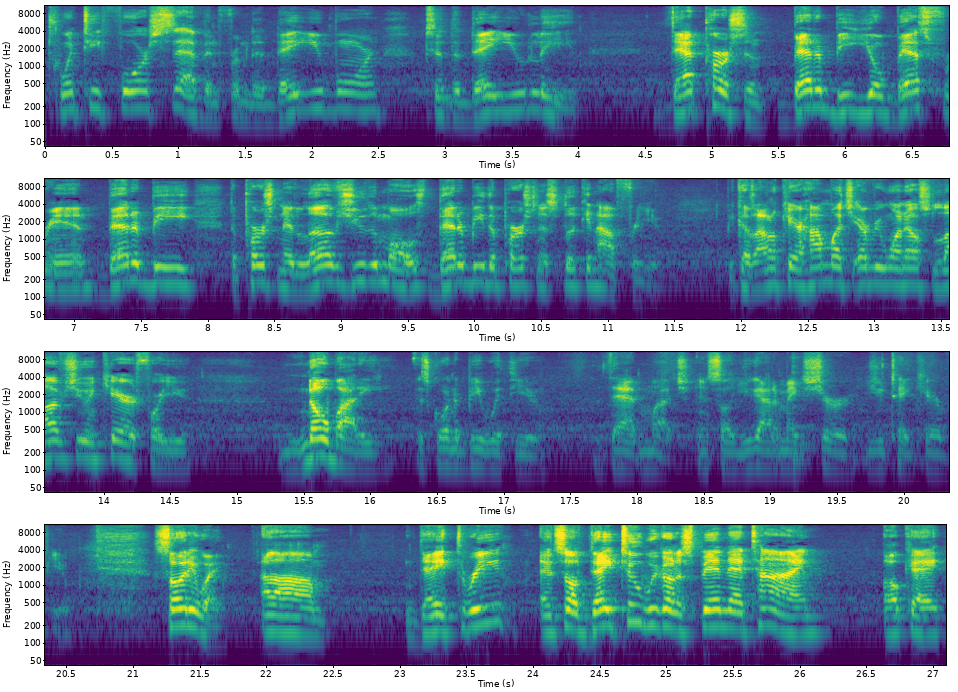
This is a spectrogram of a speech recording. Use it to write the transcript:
24 7 from the day you born to the day you leave. That person better be your best friend, better be the person that loves you the most, better be the person that's looking out for you. Because I don't care how much everyone else loves you and cares for you, nobody is going to be with you that much. And so you got to make sure you take care of you. So anyway, um, day three. And so day two, we're going to spend that time, okay,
